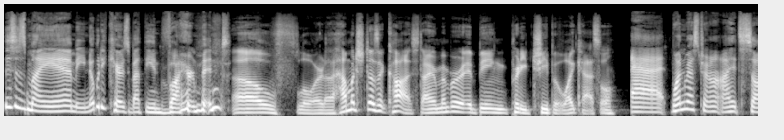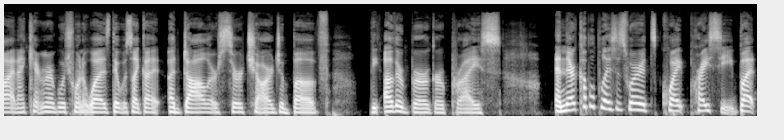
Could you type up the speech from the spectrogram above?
This is Miami. Nobody cares about the environment. Oh, Florida. How much does it cost? I remember it being pretty cheap at White Castle. at one restaurant I saw, and I can't remember which one it was, there was like a, a dollar surcharge above the other burger price. And there are a couple places where it's quite pricey, but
